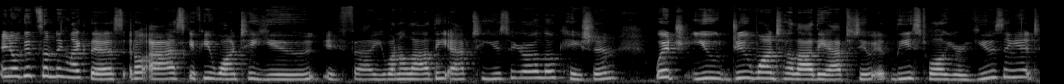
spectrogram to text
and you'll get something like this. It'll ask if you want to use, if uh, you want to allow the app to use your location, which you do want to allow the app to do at least while you're using it,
